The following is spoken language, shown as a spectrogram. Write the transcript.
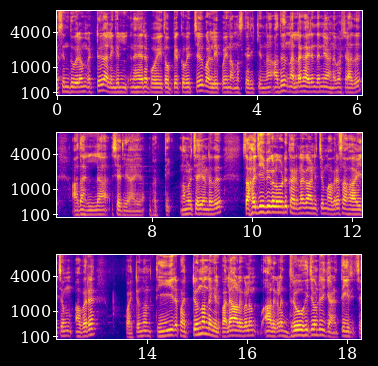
സിന്ദൂരം ഇട്ട് അല്ലെങ്കിൽ നേരെ പോയി തൊപ്പിയൊക്കെ വെച്ച് പള്ളിയിൽ പോയി നമസ്കരിക്കുന്ന അത് നല്ല കാര്യം തന്നെയാണ്. പക്ഷെ അത് അതല്ല ശരിയായ ഭക്തി. നമ്മൾ ചെയ്യേണ്ടത് സഹജീവികളോട് കരുണ കാണിച്ചും അവരെ സഹായിച്ചും അവരെ പറ്റുന്നു തീരെ പറ്റുന്നുണ്ടെങ്കിൽ പല ആളുകളും ആളുകളെ ദ്രോഹിച്ചുകൊണ്ടിരിക്കുകയാണ്. തിരിച്ച്.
